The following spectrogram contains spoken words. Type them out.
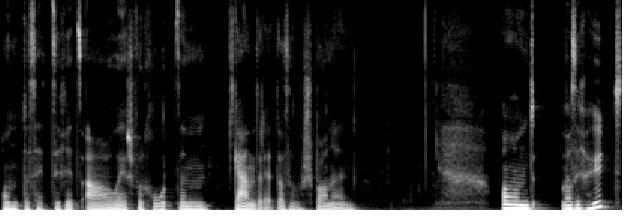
Und das hat sich jetzt auch erst vor kurzem geändert, also spannend. Und was ich heute,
